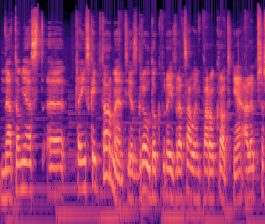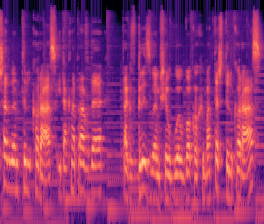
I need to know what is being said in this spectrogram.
Natomiast e, Planescape Torment jest grą, do której wracałem parokrotnie, ale przeszedłem tylko raz i tak naprawdę tak wgryzłem się głęboko chyba też tylko raz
